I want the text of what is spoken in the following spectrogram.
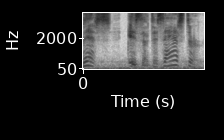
This is a disaster.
